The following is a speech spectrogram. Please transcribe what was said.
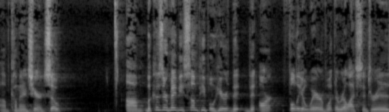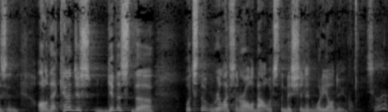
Um, coming and sharing. So, um, because there may be some people here that, that aren't fully aware of what the Real Life Center is and all of that, can I just give us the what's the Real Life Center all about? What's the mission and what do y'all do? Sure.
